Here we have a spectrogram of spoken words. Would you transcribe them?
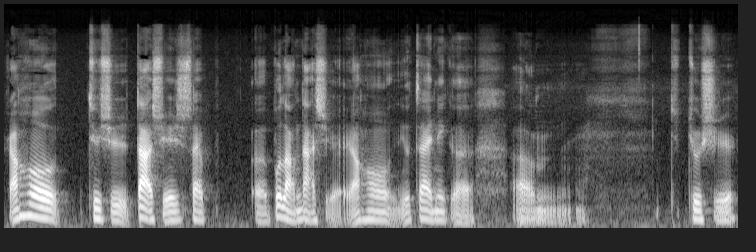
然后就是大学是在呃布朗大学，然后又在那个嗯，就是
